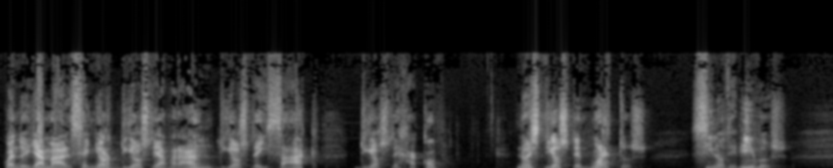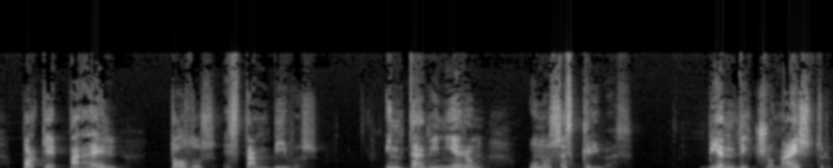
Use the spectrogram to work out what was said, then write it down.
cuando llama al Señor Dios de Abraham, Dios de Isaac, Dios de Jacob. No es Dios de muertos, sino de vivos, porque para él todos están vivos. Intervinieron unos escribas Bien dicho, maestro.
